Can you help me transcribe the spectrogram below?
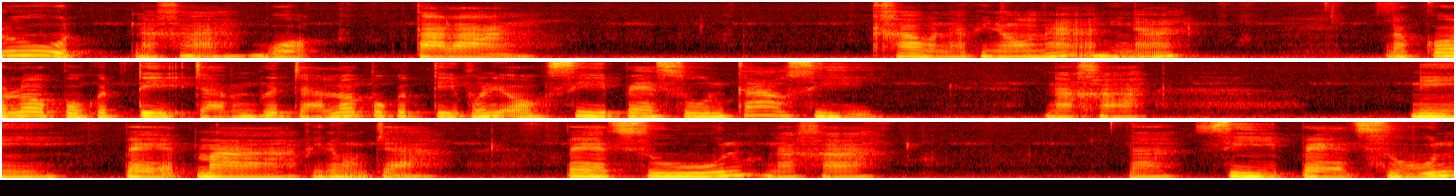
รูดนะคะ บวกตาราง เข้านะพี่น้องนะ อันนี้นะ แล้วก็รอบปกติจ้ะเพื่อนๆจ้ารอบปกติผลที่ออก 48094 นะคะนี่แปดมาพี่น้องจ้ะแปดศูนย์นะคะนะสี่แปดศูนย์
